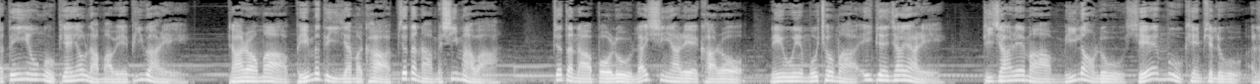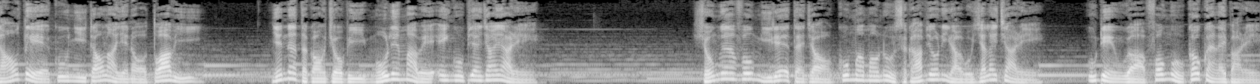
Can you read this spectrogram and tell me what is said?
အသင်းရုံးကိုပြန်ရောက်လာမှပဲပြီးပါတယ်ဒါတော့မှဘေးမတိရမခပြဿနာမရှိမှာပါ ပြဿနာပေါ်လို့လိုက်ရှင်ရတဲ့အခါတော့နေဝင်မိုးချုံမှအိမ်ပြန်ကြရတယ်ဒီကြားထဲမှာမီးလောင်လို့ရဲအမှုခင်းဖြစ်လို့အလောင်းတဲ့အကူအညီတောင်းလာရင်တော့သွားပြီညနေတကောင်ကြော်ပြီးမိုးလင်းမှပဲအိမ်ကိုပြန်ကြရတယ်ရုံငန်းဖုန်းမြည်တဲ့အတန်ကြောင့်ကိုမောင်မောင်တို့စကားပြောနေတာကိုရက်လိုက်ကြတယ်ဦးတင်ဦးကဖုန်းကိုကောက်ကန်လိုက်ပါတယ်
